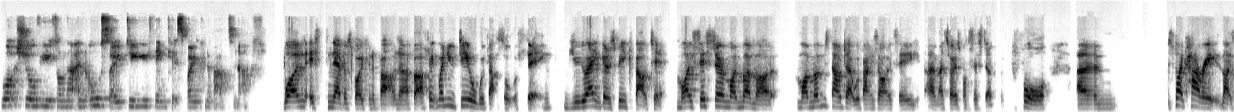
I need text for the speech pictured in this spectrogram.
What's your views on that? And also, do you think it's spoken about enough? one, it's never spoken about enough. But I think when you deal with that sort of thing, you ain't going to speak about it. My sister and my mum are, my mum's now dealt with anxiety, um, and so is my sister. Before, um, it's like Harry, like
